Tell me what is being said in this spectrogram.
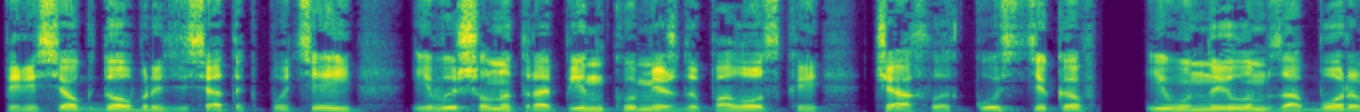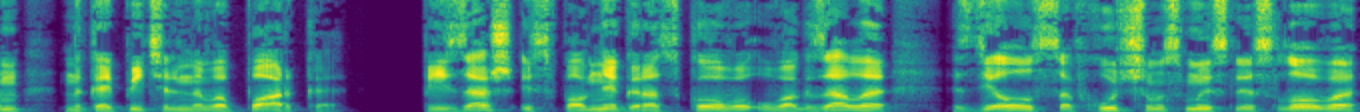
пересек добрый десяток путей и вышел на тропинку между полоской чахлых кустиков и унылым забором накопительного парка. Пейзаж из вполне городского у вокзала сделался в худшем смысле слова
